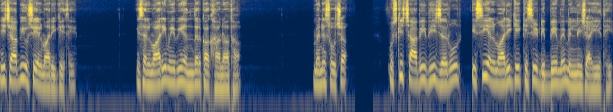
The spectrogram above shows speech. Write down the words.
ये चाबी उसी अलमारी की थी। इस अलमारी में भी अंदर का खाना था। मैंने सोचा, उसकी चाबी भी ज़रूर इसी अलमारी के किसी डिब्बे में मिलनी चाहिए थी,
